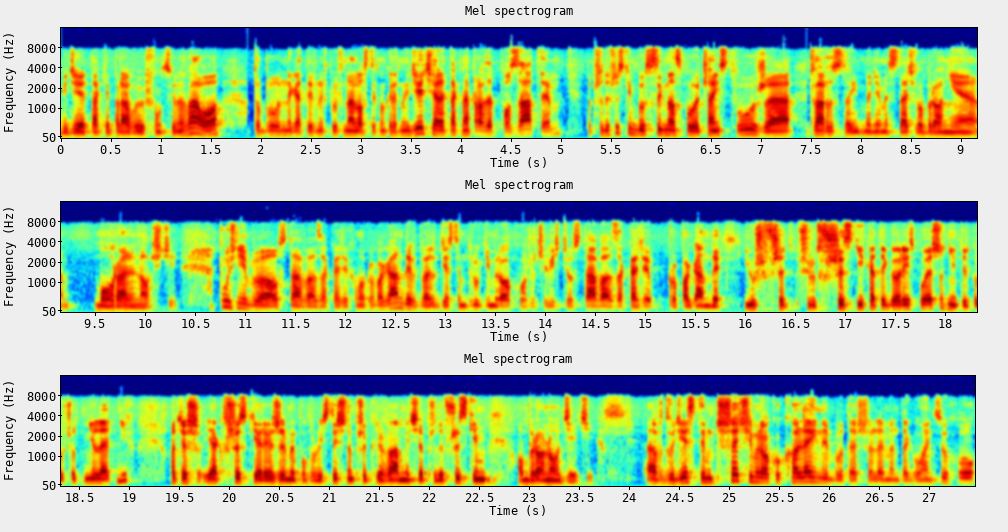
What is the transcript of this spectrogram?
gdzie takie prawo już funkcjonowało, to był negatywny wpływ na los tych konkretnych dzieci, ale tak naprawdę poza tym to przede wszystkim był sygnał społeczeństwu, że twardo stoi, będziemy stać w obronie moralności. Później była ustawa o zakazie homopropagandy, w 2022 roku rzeczywiście ustawa o zakazie propagandy już wśród, wśród wszystkich kategorii społecznych, nie tylko wśród nieletnich, chociaż jak wszystkie reżimy populistyczne przykrywamy się przede wszystkim obroną dzieci. A w 2023 roku kolejny był też element tego łańcuchu.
